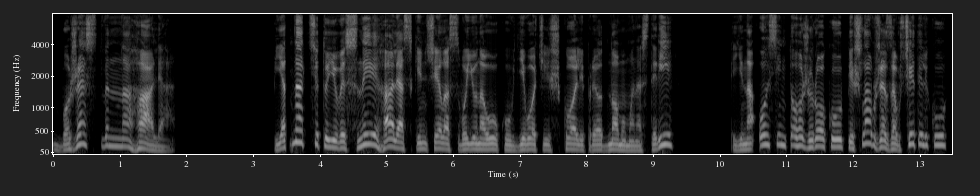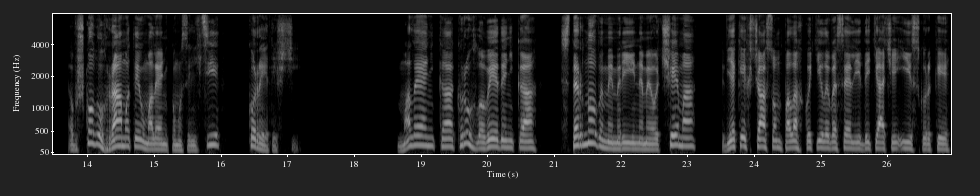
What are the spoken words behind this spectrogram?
Божественна Галя. П'ятнадцятої весни Галя скінчила свою науку в дівочій школі при одному монастирі і на осінь того ж року пішла вже за вчительку в школу грамоти в маленькому сельці Коритищі. Маленька, кругловиденька, з терновими мрійними очима, в яких часом палахкотіли веселі дитячі іскорки,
